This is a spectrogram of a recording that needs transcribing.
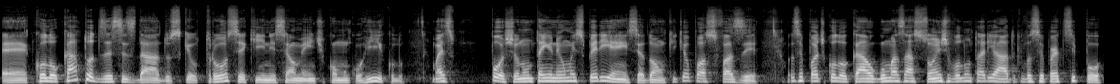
é, colocar todos esses dados que eu trouxe aqui inicialmente como um currículo, mas Poxa, eu não tenho nenhuma experiência, Dom, o que, que eu posso fazer? Você pode colocar algumas ações de voluntariado que você participou.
